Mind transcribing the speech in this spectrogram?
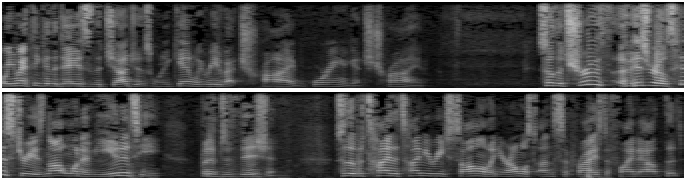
Or you might think of the days of the judges when again we read about tribe warring against tribe. So the truth of Israel's history is not one of unity, but of division. So by the time you reach Solomon, you're almost unsurprised to find out that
